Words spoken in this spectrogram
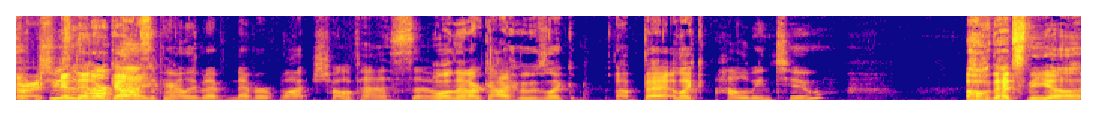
all right. She was and in then Hall our guy. Pass apparently, but I've never watched Hall Pass. So Well, and then our guy who's like a bad, like Halloween two. Oh, that's the uh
